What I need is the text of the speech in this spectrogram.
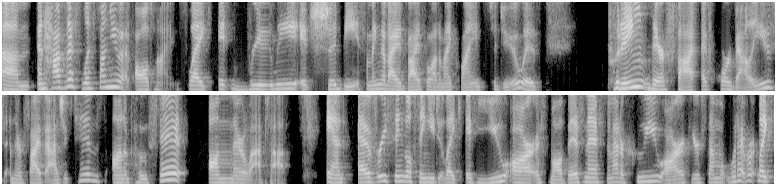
um, and have this list on you at all times. Like it really it should be something that i advise a lot of my clients to do is putting their five core values and their five adjectives on a post-it on their laptop and every single thing you do like if you are a small business no matter who you are if you're some whatever like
